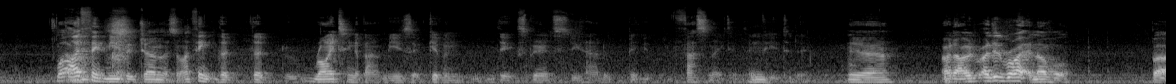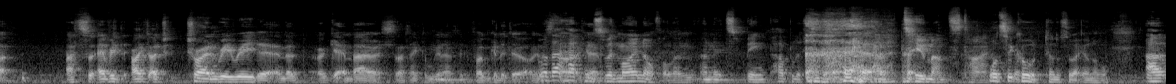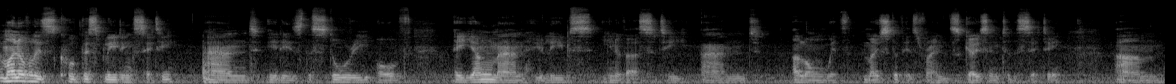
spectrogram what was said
Well, I Um, think music journalism. I think that that writing about music, given the experiences you had, would be a fascinating thing for you to do. Yeah, I, I, I did write a novel, but I saw every I, I try and reread it and I, I get embarrassed. I think I'm gonna if I'm gonna do it. I'm gonna Well, that start happens again. with my novel, and, and it's being published in uh, two months' time. What's it called? Tell us about your novel. Uh, my novel is called This Bleeding City, and it is the story of a young man who leaves university and, along with most of his friends, goes into the city um,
